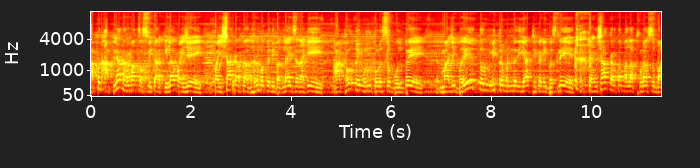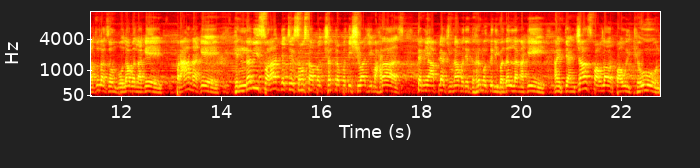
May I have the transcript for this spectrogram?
आपण आपल्या धर्माचा स्वीकार केला पाहिजे. पैशाकरता धर्म कधी बदलायचा नाही. आठवतोय म्हणून थोडस बोलतोय. माझे बरेच तरुण मित्र मंडळी या ठिकाणी बसले. त्यांच्या करता मला थोडस बाजूला जाऊन बोलावं लागेल. प्राण आहे. हिंदवी स्वराज्याचे संस्थापक छत्रपती शिवाजी महाराज त्यांनी आपल्या जीवनामध्ये धर्म कधी बदलला नाही. आणि त्यांच्याच पावलावर पाऊल ठेवून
